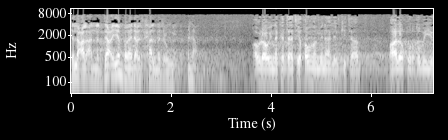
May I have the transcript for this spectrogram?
دل على أن الداعي ينبغي أن يعرف حال المدعوين. نعم. قوله إنك تأتي قوما من أهل الكتاب. قال القرطبي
